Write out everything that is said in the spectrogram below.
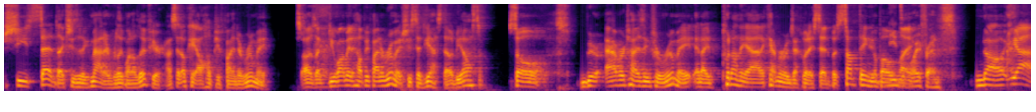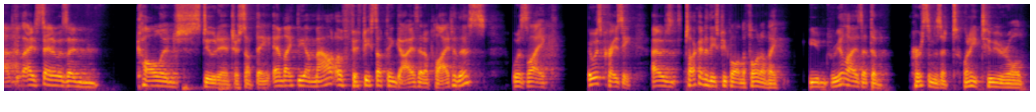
she said, like, she's like, Matt, I really want to live here. I said, okay, I'll help you find a roommate. So I was like, do you want me to help you find a roommate? She said, yes, that would be awesome. So we are advertising for roommate, and I put on the ad. I can't remember exactly what I said, but something about Needs like a boyfriend. no, yeah, I said it was a college student or something, and like the amount of fifty something guys that apply to this was like it was crazy. I was talking to these people on the phone. I'm like, you realize that the person is a 22 year old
